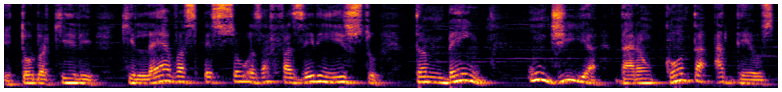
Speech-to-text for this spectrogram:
E todo aquele que leva as pessoas a fazerem isto também um dia darão conta a Deus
